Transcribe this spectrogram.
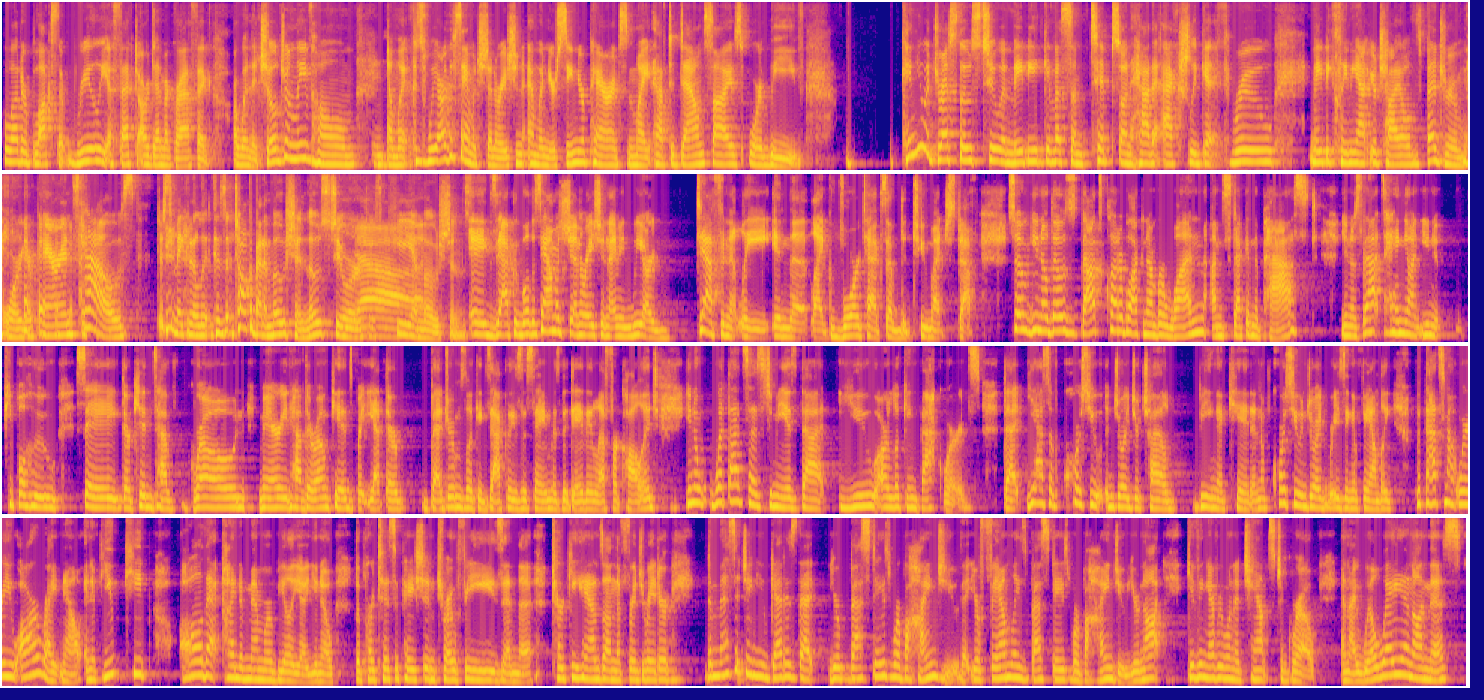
clutter blocks that really affect our demographic are when the children leave home mm-hmm. and when because we are the sandwich generation and when your senior parents might have to downsize or leave. Can you address those two and maybe give us some tips on how to actually get through maybe cleaning out your child's bedroom or your parents house? Just to make it a little because talk about emotion. Those two are yeah, just key emotions. Exactly. Well the sandwich generation i mean we are definitely in the like vortex of the too much stuff. So, you know, those, that's clutter block number one. I'm stuck in the past. You know, so that's hanging on, you know, people who say their kids have grown, married, have their own kids, but yet their bedrooms look exactly as the same as the day they left for college. You know, what that says to me is that you are looking backwards. That yes, of course you enjoyed your child being a kid. And of course you enjoyed raising a family, but that's not where you are right now. And if you keep all that kind of memorabilia, you know, the participation trophies and the turkey hands on the refrigerator, the messaging you get is that your best days were behind you, that your family's best days were behind you. You're not giving everyone a chance to grow. And I will weigh in on this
